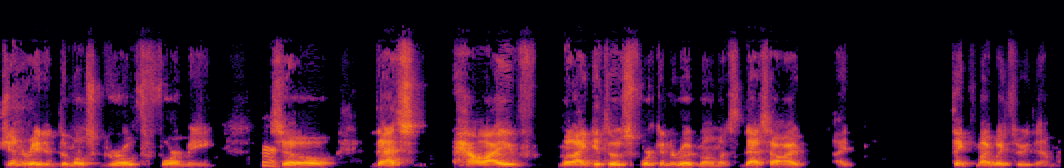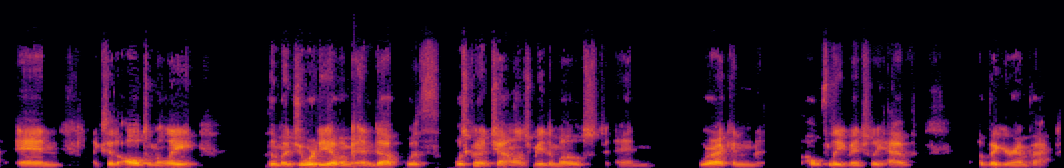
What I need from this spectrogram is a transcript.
generated the most growth for me. Sure. So that's how I've, when I get those fork in the road moments, that's how I, I think my way through them. And like I said, ultimately, the majority of them end up with what's going to challenge me the most and where I can hopefully eventually have a bigger impact.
